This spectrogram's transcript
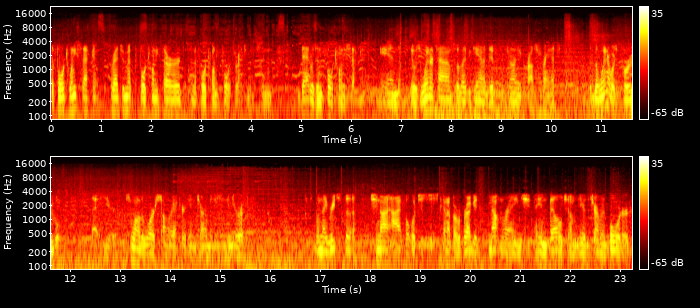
the 422nd Regiment, the 423rd, and the 424th Regiments. And Dad was in the 422nd, and it was wintertime, so they began a difficult journey across France. The winter was brutal that year. It was one of the worst on record in Germany and in Europe. When they reached the Schnee Eifel, which is just kind of a rugged mountain range in Belgium near the German border,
